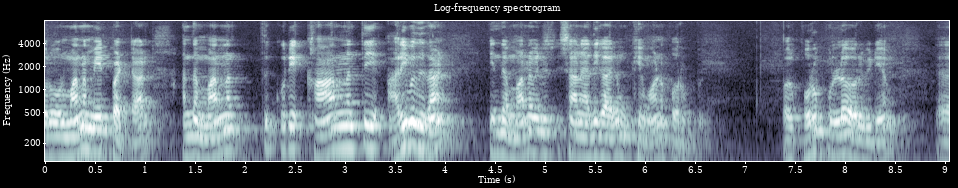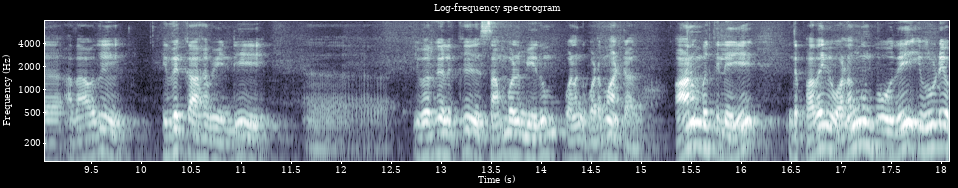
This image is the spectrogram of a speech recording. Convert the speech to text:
ஒரு ஒரு மரணம் ஏற்பட்டால் அந்த மரணத்துக்குரிய காரணத்தை அறிவது தான் இந்த மரண விசாரணை அதிகாரி முக்கியமான பொறுப்பு. ஒரு பொறுப்புள்ள ஒரு விடயம். அதாவது இதற்காக வேண்டி இவர்களுக்கு சம்பளம் ஏதும் வழங்கப்பட மாட்டாது. ஆரம்பத்திலேயே இந்த பதவி வழங்கும் போதே இவருடைய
